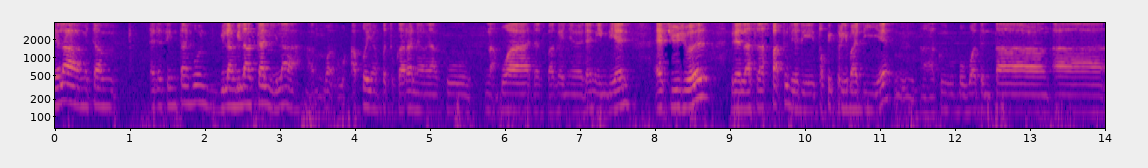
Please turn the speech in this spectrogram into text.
yalah macam at the same time pun bilang-bilang sekali lah apa, apa yang pertukaran yang aku nak buat dan sebagainya. Dan in the end as usual bila last last part tu jadi topik peribadi eh. Mm. uh, aku berbual tentang uh,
